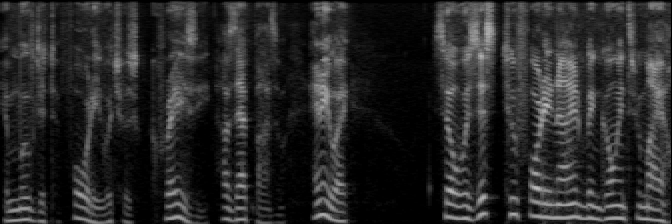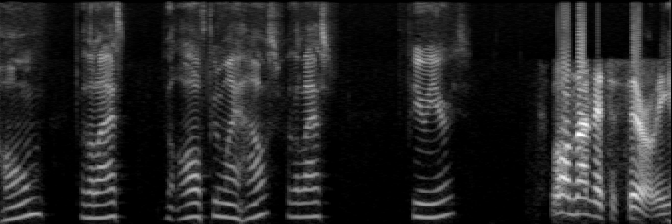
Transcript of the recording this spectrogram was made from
and moved it to 40, which was crazy. How's that possible? Anyway, so was this 249 been going through my home for the last, all through my house for the last few years? Well, not necessarily.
